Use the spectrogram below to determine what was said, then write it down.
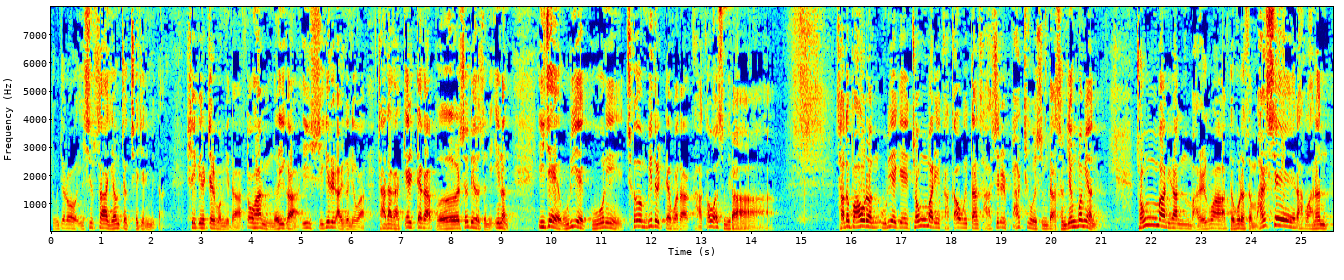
두 번째로 24 영적 체질입니다. 11절 봅니다. 또한 너희가 이 시기를 알거니와 자다가 깰 때가 벌써 되었으니 이는 이제 우리의 구원이 처음 믿을 때보다 가까웠습니다. 사도 바울은 우리에게 종말이 가까우고 있다는 사실을 밝히고 있습니다. 성경 보면 종말이란 말과 더불어서 말세라고 하는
